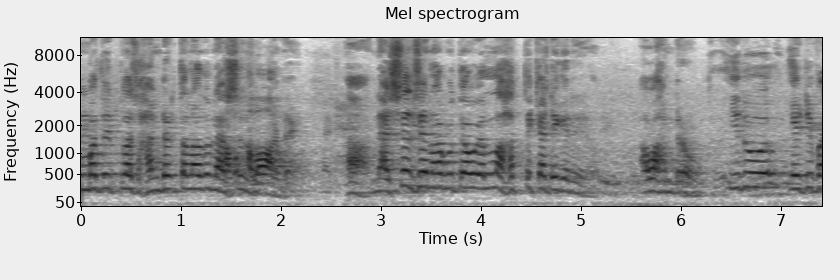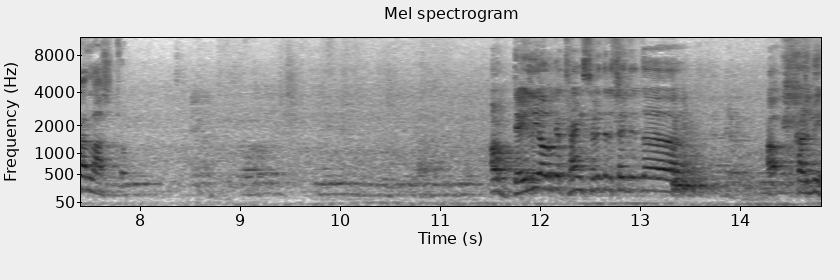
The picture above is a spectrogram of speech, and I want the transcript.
ಎಂಬತ್ತೈದು ಪ್ಲಸ್ ಹಂಡ್ರೆಡ್ ತನಕ ಅದು ನ್ಯಾಷನಲ್ ಹಾಂ ನ್ಯಾಷನಲ್ಸ್ ಏನಾಗುತ್ತೆ ಅವೆಲ್ಲ ಹತ್ತು ಕ್ಯಾಟಗರಿ ಅವ ಹಂಡ್ರೆಡ್ ಹೋಗ್ತದೆ. ಇದು ಏಯ್ಟಿ ಫೈವ್ ಲಾಸ್ಟು ಡೈಲಿ ಅವ್ರಿಗೆ ಥ್ಯಾಂಕ್ಸ್ ಹೇಳಿದ್ರೆ ಸಹಿತ ಕಡಿಮೆ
